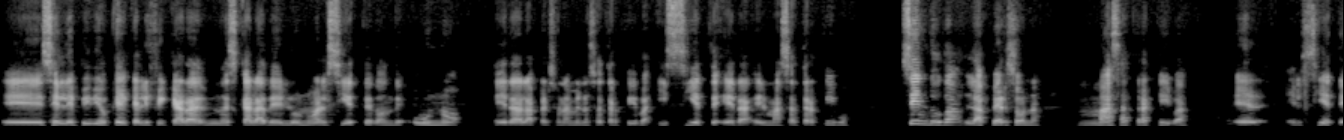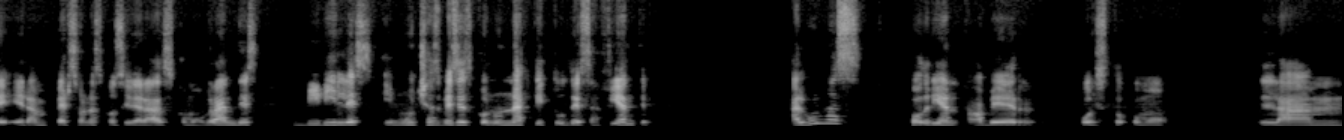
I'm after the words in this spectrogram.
se le pidió que calificara en una escala del 1 al 7, donde 1 era la persona menos atractiva y 7 era el más atractivo. Sin duda, la persona más atractiva, el, el 7, eran personas consideradas como grandes, viriles y muchas veces con una actitud desafiante. Algunas podrían haber puesto como mm,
